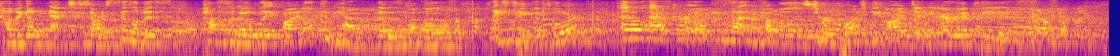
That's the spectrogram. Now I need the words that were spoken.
Coming up next is our syllabus Paso Doble final. Could we have those couples please take the floor? And I'll ask our open Latin couples to report to the on-deck area, please.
